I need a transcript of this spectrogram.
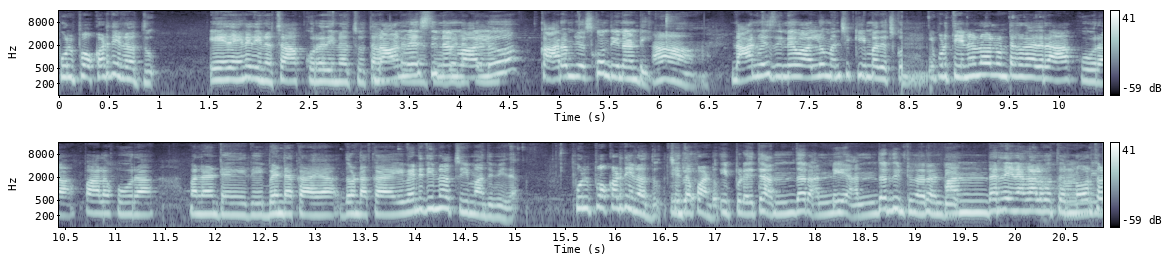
పులుపు ఒక్కటి తినొద్దు. ఏదైనా తినొచ్చు ఆకుకూర తినొచ్చు నాన్ వెజ్ తినని వాళ్ళు కారం చేసుకొని తినండి. నాన్ వెజ్ తినే వాళ్ళు మంచి కీమా తెచ్చుకో ఇప్పుడు తినని వాళ్ళు ఉంటారు కదా ఆకుకూర పాలకూర మళ్ళీ అంటే ఇది బెండకాయ దొండకాయ ఇవన్నీ తినొచ్చు ఈ మందు మీద. పులుపు ఒక్కటి తినొద్దు చింతపండు. ఇప్పుడైతే అందరు అన్ని అందరు తింటున్నారండి. అందరు తినగలుగుతారు నోరుతో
